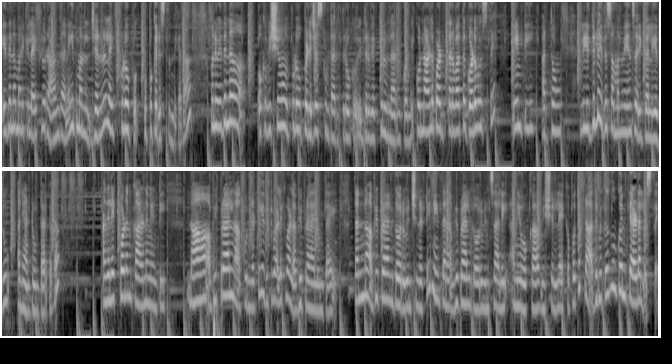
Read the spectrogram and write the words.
ఏదైనా మనకి లైఫ్లో రాగానే ఇది మన జనరల్ లైఫ్ కూడా ఉప ఉపకరిస్తుంది కదా. మనం ఏదైనా ఒక విషయం ఇప్పుడు పెళ్ళి చేసుకుంటారు ఇద్దరు ఒక ఇద్దరు వ్యక్తులు ఉన్నారనుకోండి కొన్నాళ్ళ పాటు తర్వాత గొడవ వస్తే ఏంటి అర్థం? వీళ్ళిద్దరిలో ఏదో సమన్వయం సరిగ్గా లేదు అని అంటూ ఉంటారు కదా. అది లేకపోవడానికి కారణం ఏంటి? నా అభిప్రాయాలు నాకు ఉన్నట్టు ఎదుటి వాళ్ళకి వాళ్ళ అభిప్రాయాలు ఉంటాయి. తన అభిప్రాయాన్ని అభిప్రాయాలు గౌరవించినట్టే నేను తన అభిప్రాయాలు గౌరవించాలి అనే ఒక విషయం లేకపోతే ప్రాథమికంగా కొన్ని తేడాలు వస్తాయి.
